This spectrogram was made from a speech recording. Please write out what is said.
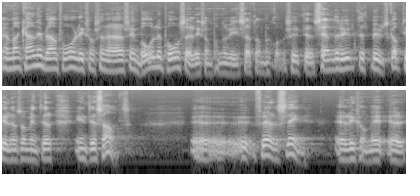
Men man kan ibland få liksom sådana symboler på sig liksom på något vis, att de sänder ut ett budskap till en som inte, inte är sant. Eh, frälsning är, liksom, är, är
